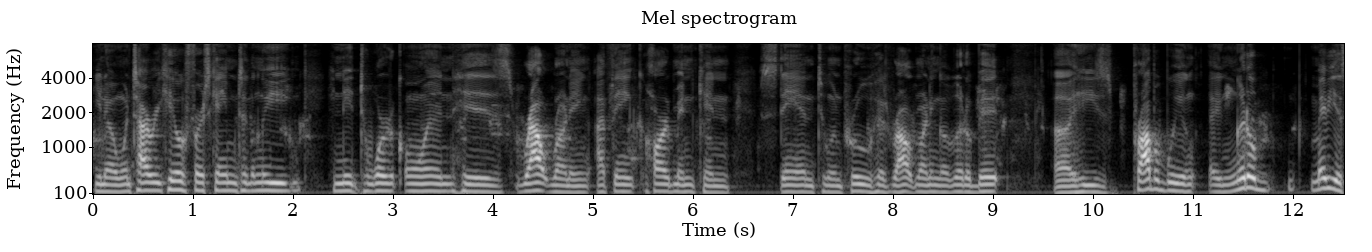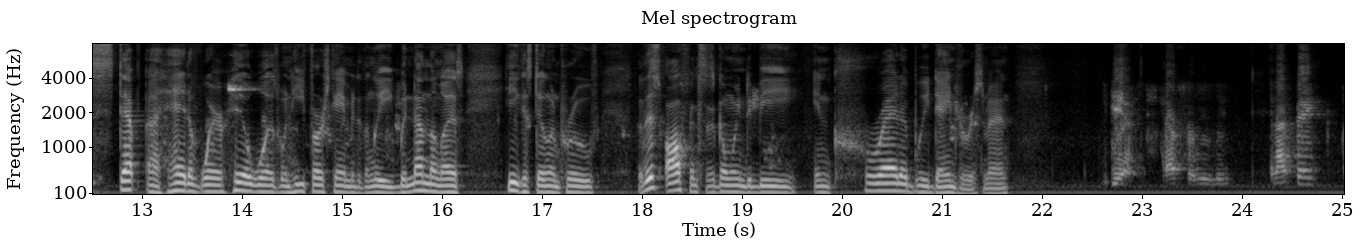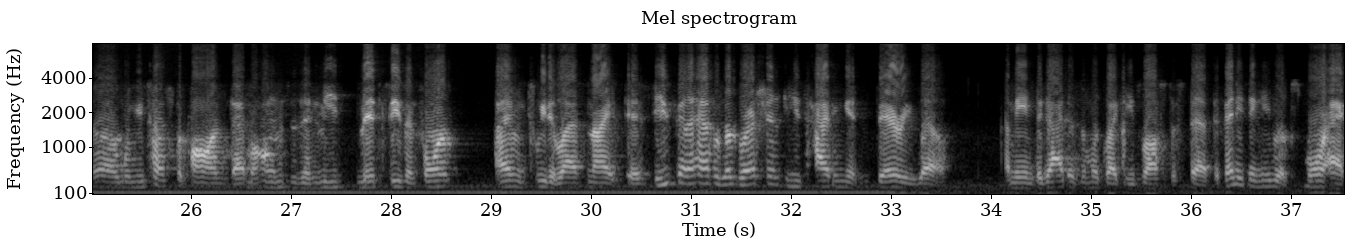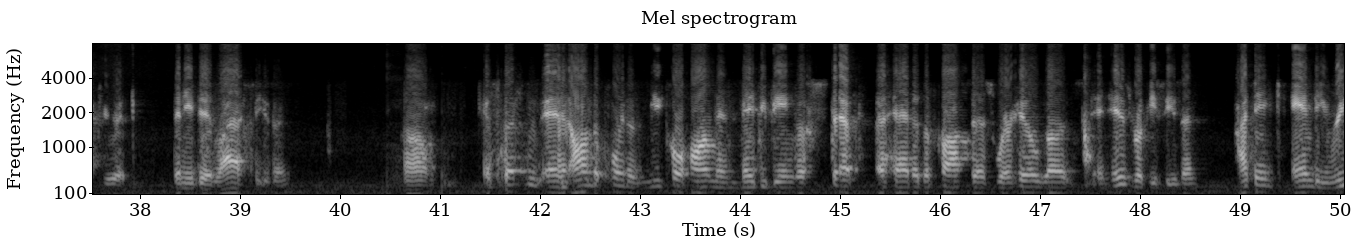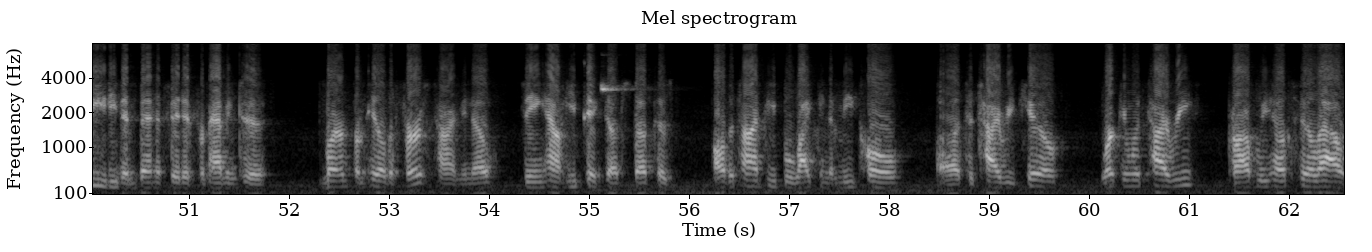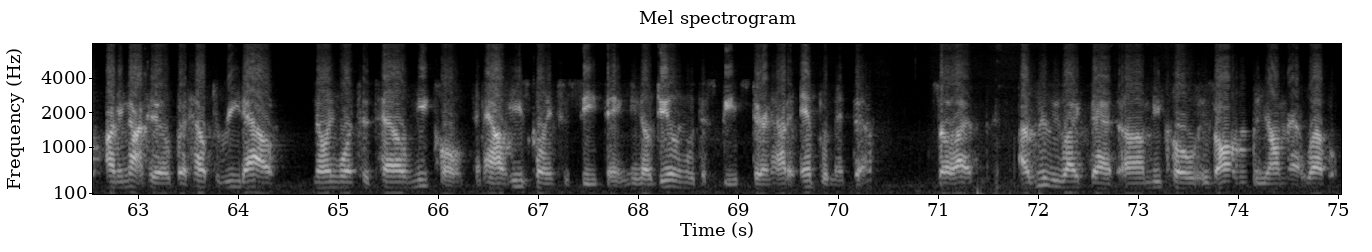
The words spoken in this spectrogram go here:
you know, when Tyreek Hill first came into the league, he needed to work on his route running. I think Hardman can stand to improve his route running a little bit. Uh, he's probably a little, maybe a step ahead of where Hill was when he first came into the league, but nonetheless, he can still improve. So this offense is going to be incredibly dangerous, man. Yeah, absolutely. And I think uh, when you touched upon that Mahomes is in mid mid-season form, I even tweeted last night if he's going to have a regression, he's hiding it very well. I mean, the guy doesn't look like he's lost a step. If anything, he looks more accurate than he did last season. Um, especially and on the point of Mecole Hardman maybe being a step ahead of the process where Hill was in his rookie season. I think Andy Reid even benefited from having to learn from Hill the first time. You know, seeing how he picked up stuff because all the time people liking the Mecole uh, to Tyreek Hill, working with Tyreek probably helped Hill out. I mean, not Hill, but helped Reid out, knowing what to tell Mecole and how he's going to see things. You know, dealing with the speedster and how to implement them. So I, I really like that uh, Mecole is already on that level.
